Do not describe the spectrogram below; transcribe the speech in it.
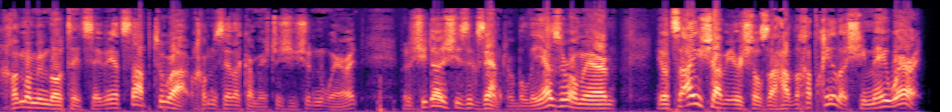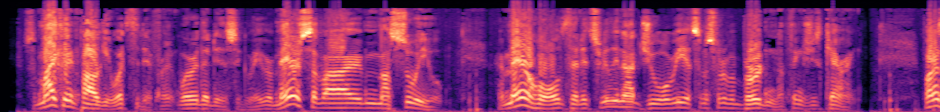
Chamamim lo tetzei v'yatztap tura. Chum say like our Mishnah, she shouldn't wear it. But if she does, she's exempt. Rabbi Eliezer Omer, yotzai isha be'irshal zahav v'chatchila. She may wear it. So Michael and Palgi, what's the difference? Where would they disagree? Rameir Savar Masuihu. Rameir holds that it's really not jewelry, it's some sort of a burden, a thing she's carrying. But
